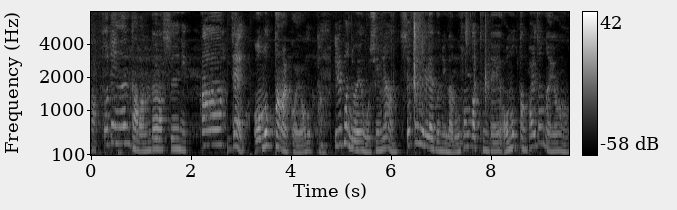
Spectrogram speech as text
자, 푸딩은 다 만들었으니까 이제 어묵탕 할 거예요, 어묵탕. 일본 여행 오시면 세븐일레븐이나 로선 같은데 어묵탕 팔잖아요.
